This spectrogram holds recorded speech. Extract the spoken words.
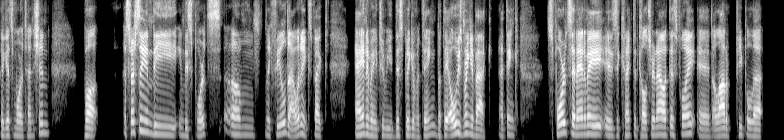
that gets more attention. But especially in the in the sports um like field, I wouldn't expect anime to be this big of a thing. But they always bring it back. I think sports and anime is a connected culture now at this point, and a lot of people that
